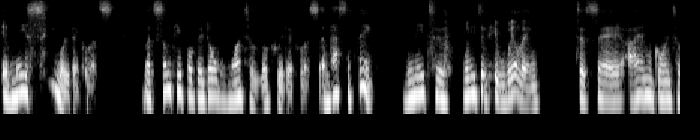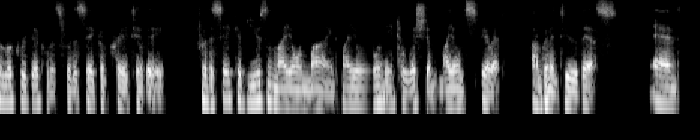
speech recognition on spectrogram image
it may seem ridiculous, but some people they don't want to look ridiculous, and that's the thing. We need to we need to be willing to say, I am going to look ridiculous for the sake of creativity, for the sake of using my own mind, my own intuition, my own spirit. I'm going to do this, and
